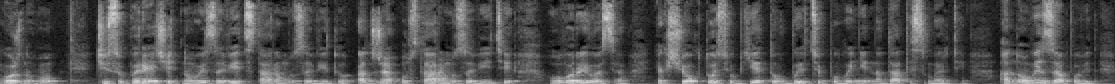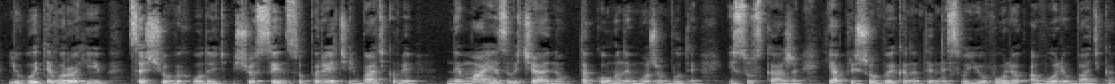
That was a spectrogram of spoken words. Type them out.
кожного. Чи суперечить новий завіт старому завіту? Адже у старому завіті говорилося: якщо хтось уб'є, то вбивцю повинні надати смерті. А новий заповідь любити ворогів. Це що виходить, що син суперечить батькові? Немає, звичайно, такого не може бути. Ісус каже: Я прийшов виконати не свою волю, а волю батька.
